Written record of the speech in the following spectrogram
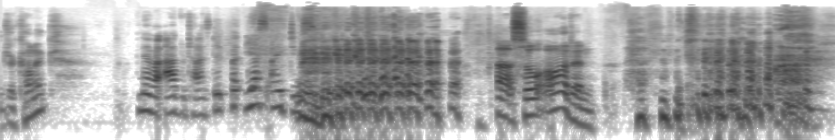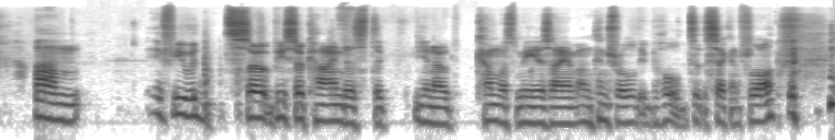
Draconic. Never advertised it, but yes, I do speak it. Uh, so Arden, um, if you would so be so kind as to you know come with me as I am uncontrollably pulled to the second floor.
